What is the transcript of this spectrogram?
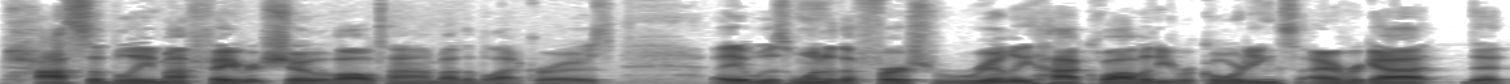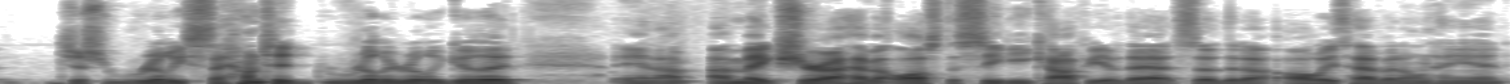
possibly my favorite show of all time by the Black Crowes. It was one of the first really high quality recordings I ever got that just really sounded really, really good. And I, I make sure I haven't lost the CD copy of that so that I always have it on hand.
